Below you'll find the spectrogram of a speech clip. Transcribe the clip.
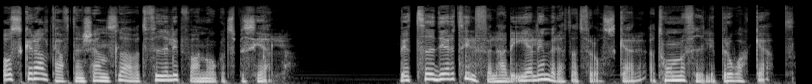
Oskar har alltid haft en känsla av att Filip var något speciell. Vid ett tidigare tillfälle hade Elin berättat för Oskar att hon och Filip bråkat.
